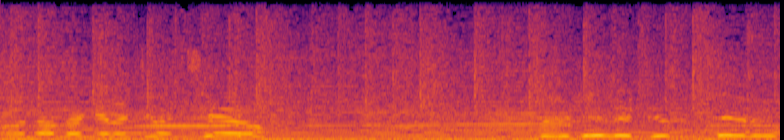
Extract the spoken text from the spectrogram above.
Oh no, they're gonna do it too. They're gonna do it too.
